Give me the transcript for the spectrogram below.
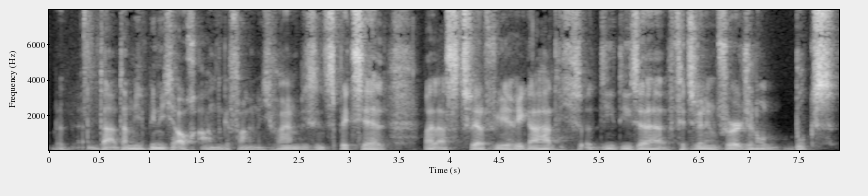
Da, damit bin ich auch angefangen. Ich war ein bisschen speziell, weil als Zwölfjähriger hatte ich die, diese Fitzwilliam Virginal Books,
